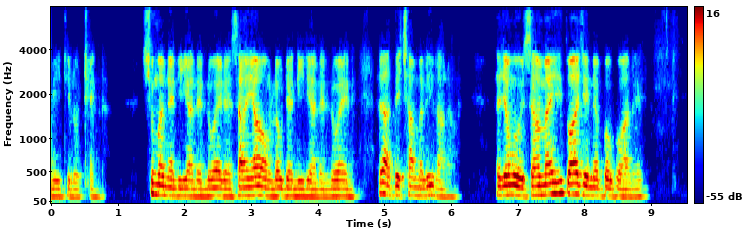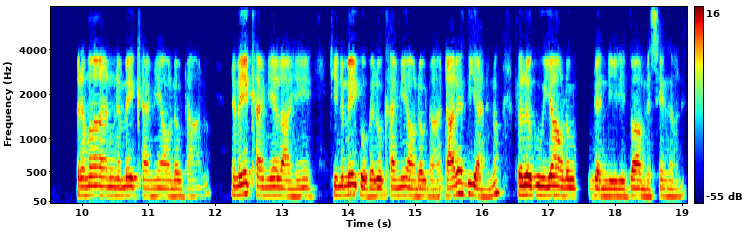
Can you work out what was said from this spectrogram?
ပြီးဒီလိုထင်တာရှုမှတ်တဲ့နည်းကလည်းလွဲတယ်ဇံရအောင်လုပ်တဲ့နည်းတွေကလည်းလွဲတယ်အဲ့ဒါသေချာမလေးလာတာဒါကြောင့်မို့ဇံမိုင်းသွားခြင်းတဲ့ပုဂ္ဂိုလ်ကလည်းပရမနမိတ်ခံမြအောင်လုပ်တာလို့နမိတ်ခံမြလာရင်ဒီနမိတ်ကိုဘယ်လိုခံမြအောင်လုပ်တာဒါလည်းသိရတယ်နော်ဘယ်လိုကူရအောင်လုပ်တဲ့နည်းတွေသွားမစင်စားနဲ့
